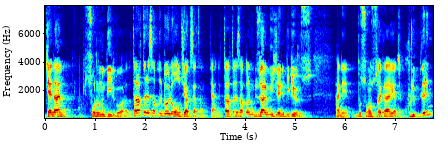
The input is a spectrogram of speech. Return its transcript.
genel sorunu değil bu arada. Taraftar hesapları böyle olacak zaten. Yani taraftar hesaplarının düzelmeyeceğini biliyoruz. Hani bu sonsuza kadar gelecek. Kulüplerin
